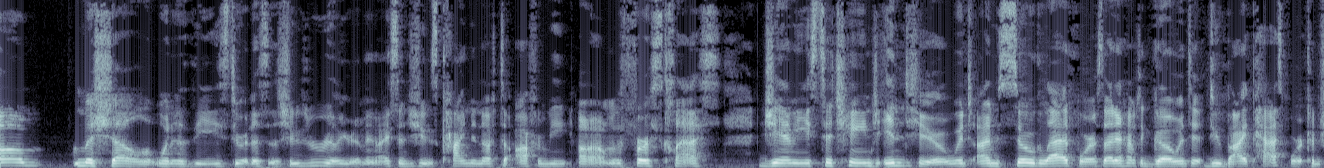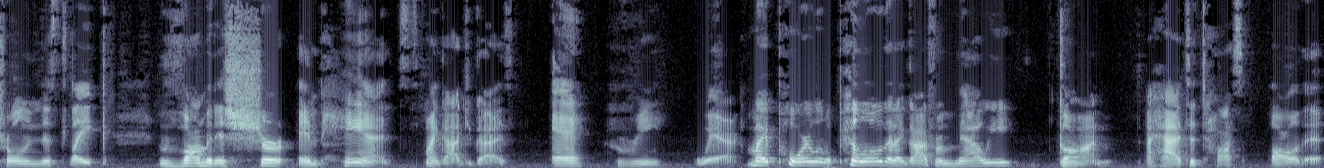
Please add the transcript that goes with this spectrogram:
Um, Michelle, one of the stewardesses, she was really, really nice, and she was kind enough to offer me um, first class jammies to change into, which I'm so glad for. So I didn't have to go into Dubai passport control in this like vomitous shirt and pants. My God, you guys, everywhere. My poor little pillow that I got from Maui gone. I had to toss all of it.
